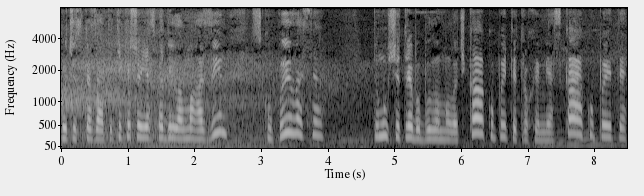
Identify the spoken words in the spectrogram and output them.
хочу сказати. Тільки що я сходила в магазин, скупилася тому що треба було молочка купити, трохи м'язка купити.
